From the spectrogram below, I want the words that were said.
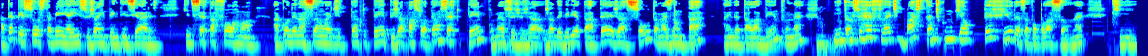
até pessoas também, é isso já em penitenciárias, que de certa forma a condenação é de tanto tempo e já passou até um certo tempo, né? Ou seja, já, já deveria estar até já solta, mas não está ainda está lá dentro, né? Então isso reflete bastante como que é o perfil dessa população, né? Que,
